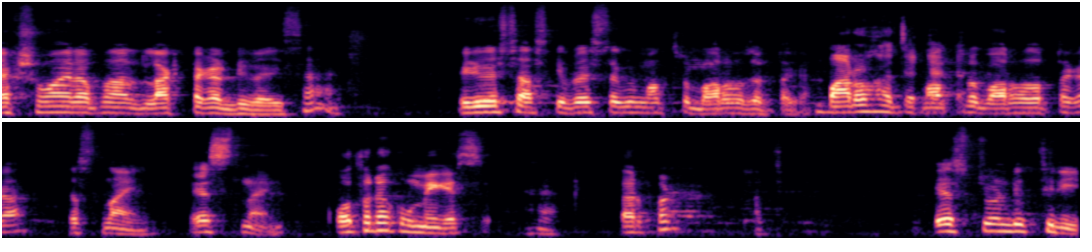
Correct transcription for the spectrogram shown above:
এক সময়ের আপনার লাখ টাকার ডিভাইস হ্যাঁ? এই ডিভাইসটা আজকে প্রাইস থাকবে মাত্র বারো হাজার টাকা। বারো হাজার মাত্র বারো হাজার টাকা এস নাইন এস নাইন কতটা কমে গেছে? হ্যাঁ। তারপর? S twenty three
